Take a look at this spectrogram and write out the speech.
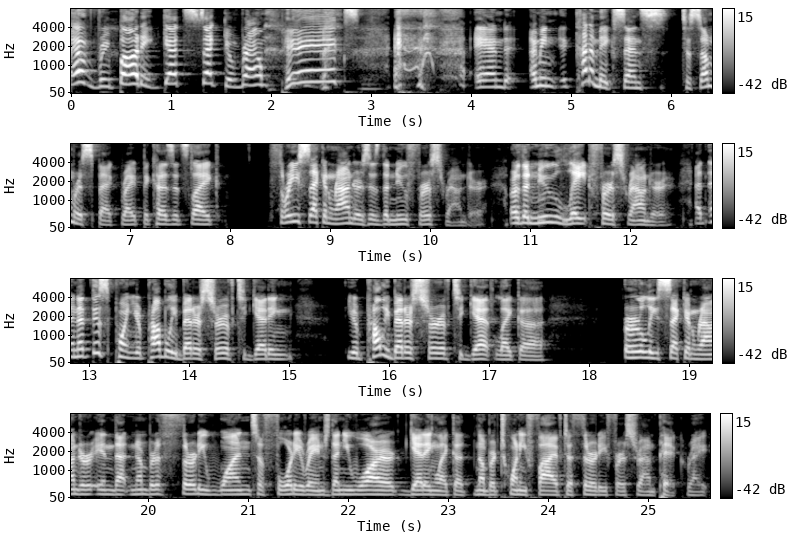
everybody gets second round picks. and I mean, it kind of makes sense to some respect, right? Because it's like three second rounders is the new first rounder or the new late first rounder. And, at this point, you're probably better served to getting, you're probably better served to get like a, early second rounder in that number 31 to 40 range than you are getting like a number 25 to 30 first round pick, right?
